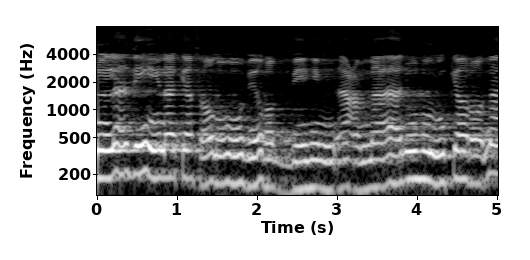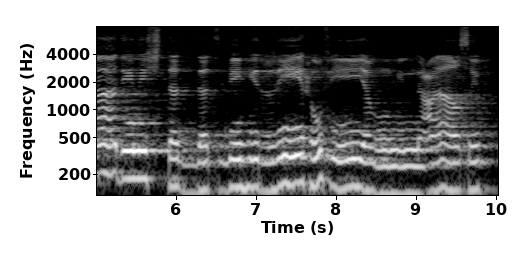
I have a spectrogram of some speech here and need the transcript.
الذين كفروا بربهم أعمالهم كرماد اشتدت به الريح في يوم عاصف.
